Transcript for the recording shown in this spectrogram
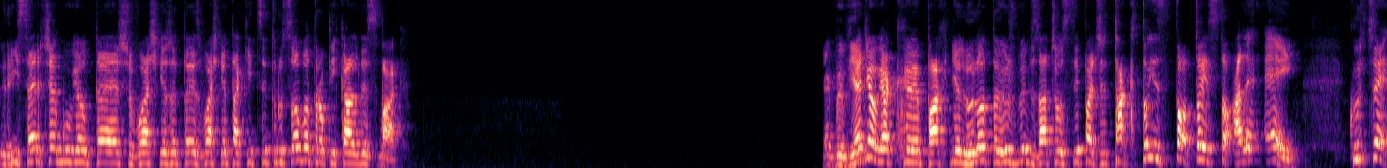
Researche mówią też właśnie, że to jest właśnie taki cytrusowo-tropikalny smak. Jakby wiedział, jak e, pachnie lulo, to już bym zaczął sypać, że tak, to jest to, to jest to, ale ej, kurczę,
